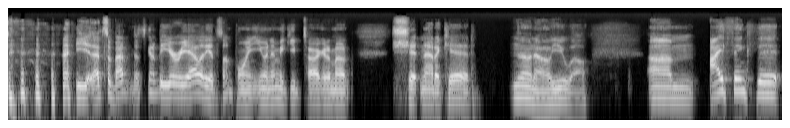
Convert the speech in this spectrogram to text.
yeah, that's about that's gonna be your reality at some point. You and Emmy keep talking about shitting out a kid. No, no, you will. Um, I think that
